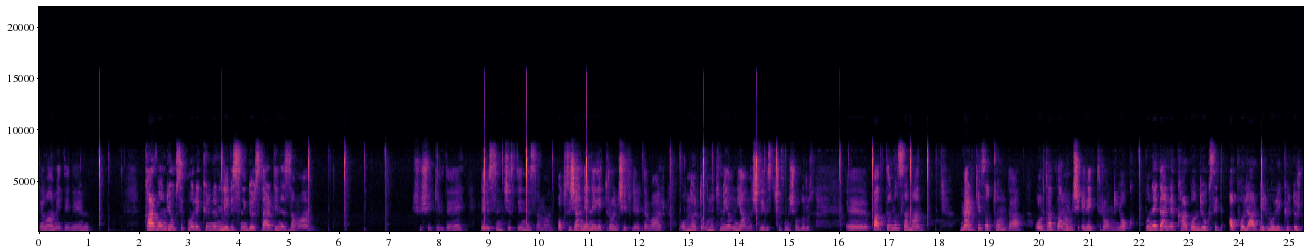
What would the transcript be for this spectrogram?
Devam edelim. Karbondioksit molekülünün Lewis'ini gösterdiğiniz zaman şu şekilde Lewis'ini çizdiğiniz zaman oksijenlerin elektron çiftleri de var. Onları da unutmayalım. Yanlış Lewis çizmiş oluruz. Ee, baktığımız zaman merkez atomda ortaklanmamış elektron yok. Bu nedenle karbondioksit apolar bir moleküldür.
